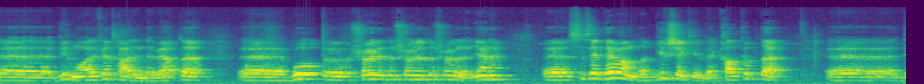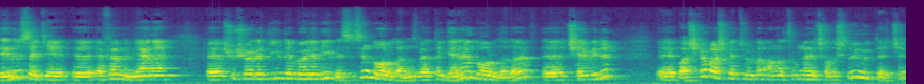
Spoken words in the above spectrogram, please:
e, bir muhalefet halinde veyahut da e, bu e, şöyledir, şöyledir, şöyledir. Yani e, size devamlı bir şekilde kalkıp da e, denirse ki e, efendim yani e, şu şöyle değil de böyle değil de sizin doğrularınız veyahut da genel doğruları e, çevirip e, başka başka türlü anlatılmaya çalıştığı müddetçe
